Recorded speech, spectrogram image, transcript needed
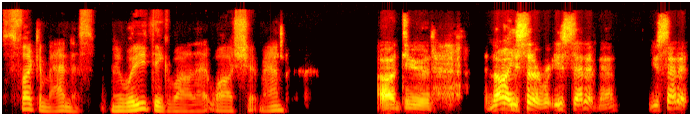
It's fucking madness. I mean, what do you think about all that wild shit, man? Oh, dude. No, you said it. You said it, man. You said it.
